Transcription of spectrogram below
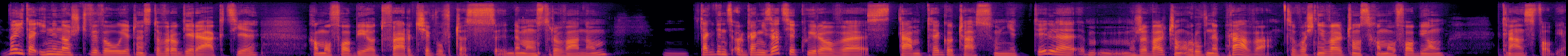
No i ta inność wywołuje często wrogie reakcje, homofobię otwarcie wówczas demonstrowaną. Tak więc organizacje queerowe z tamtego czasu nie tyle może walczą o równe prawa, co właśnie walczą z homofobią, transfobią.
